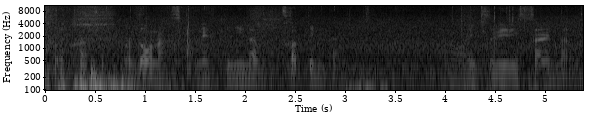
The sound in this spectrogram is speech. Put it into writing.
どうなんですかね。気になる。な使ってみたいあーいつリリースされるんだろうね。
